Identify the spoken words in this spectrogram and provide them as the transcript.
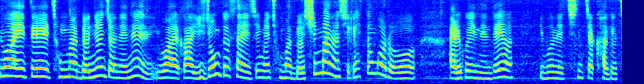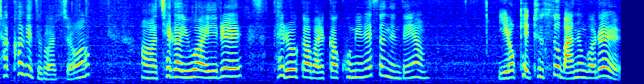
요 아이들 정말 몇 년 전에는 요 아이가 이 정도 사이즈면 정말 몇십만 원씩 했던 거로 알고 있는데요. 이번에 진짜 가격 착하게 들어왔죠. 어, 제가 요 아이를 데려올까 말까 고민했었는데요. 이렇게 두수 많은 거를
